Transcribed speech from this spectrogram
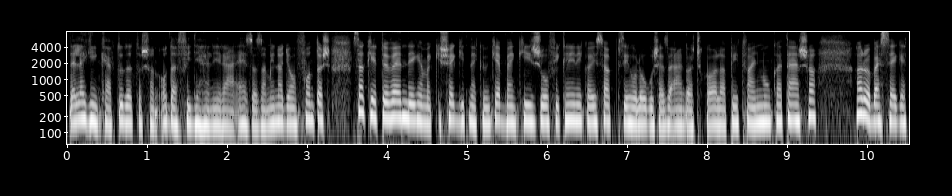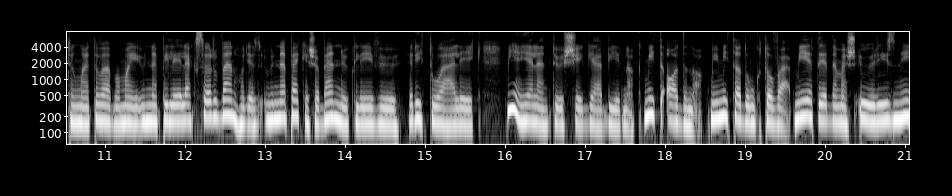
de leginkább tudatosan odafigyelni rá, ez az, ami nagyon fontos. Szakértő vendégem, aki segít nekünk ebben, Kis Zsófi, klinikai szakpszichológus, az Ágacska Alapítvány munkatársa. Arról beszélgetünk majd tovább a mai ünnepi lélekszörfben, hogy az ünnepek és a bennük lévő rituálék milyen jelentőséggel bírnak, mit adnak, mi mit adunk tovább, miért érdemes ő őrizni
